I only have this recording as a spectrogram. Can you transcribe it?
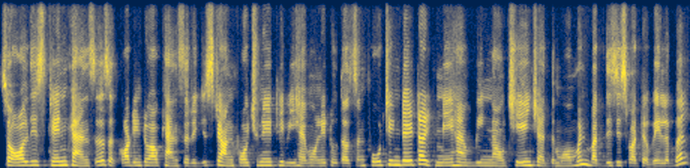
So all these 10 cancers, according to our cancer registry, unfortunately, we have only 2014 data. It may have been now changed at the moment, but this is what available.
